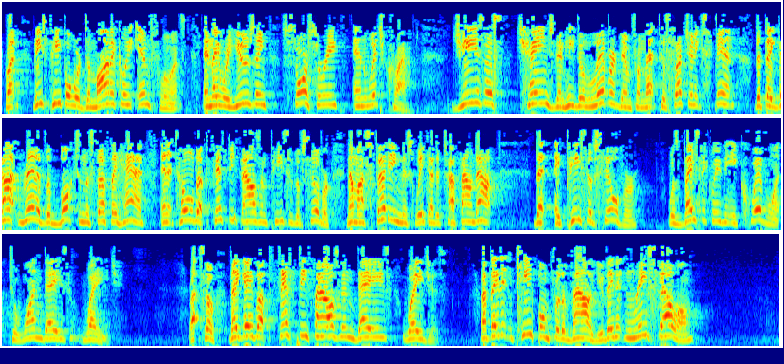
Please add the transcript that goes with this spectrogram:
Right? These people were demonically influenced, and they were using sorcery and witchcraft. Jesus changed them. He delivered them from that to such an extent that they got rid of the books and the stuff they had, and it totaled up 50,000 pieces of silver. Now, my studying this week, I found out that a piece of silver was basically the equivalent to one day's wage. Right? So they gave up 50,000 days wages. Right? They didn't keep them for the value. They didn't resell them.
